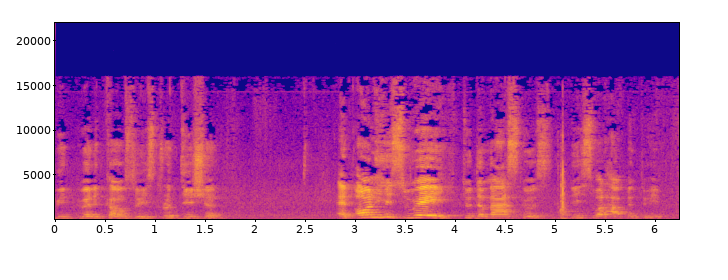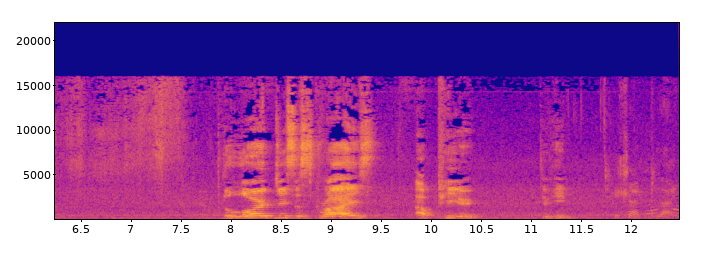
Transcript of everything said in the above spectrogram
with, when it comes to his tradition. And on his way to Damascus, this is what happened to him. The Lord Jesus Christ appeared to him. He got blinded.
